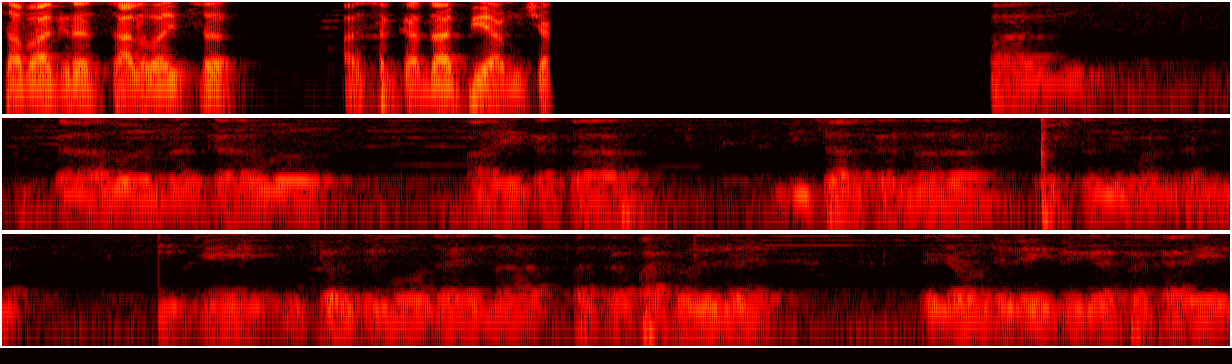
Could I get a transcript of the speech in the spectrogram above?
सभागृह चालवायचं असं कदापि आमच्या करावं न करावं हा एक आता विचार करणारा प्रश्न निर्माण झालेला आहे. जे मुख्यमंत्री महोदयांना पत्र चांगल्या प्रकारे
